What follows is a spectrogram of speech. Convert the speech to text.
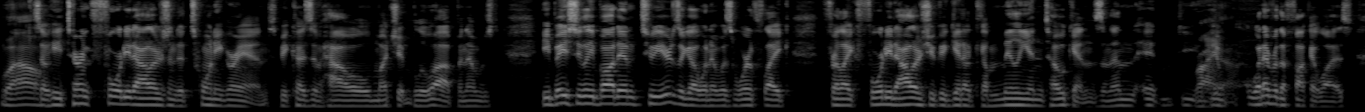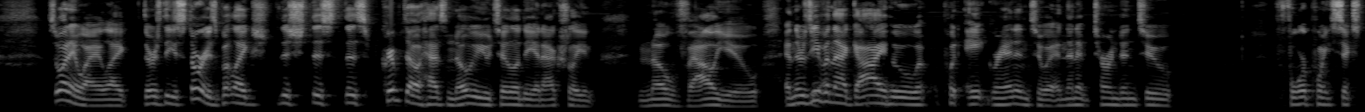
Wow. so he turned forty dollars into twenty grand because of how much it blew up, and that was he basically bought in two years ago when it was worth like for like forty dollars you could get like a million tokens, and then it, Right. it- whatever the fuck it was. So anyway, like there's these stories, but like this this this crypto has no utility and actually no value. And there's even that guy who put eight grand into it, and then it turned into four point six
